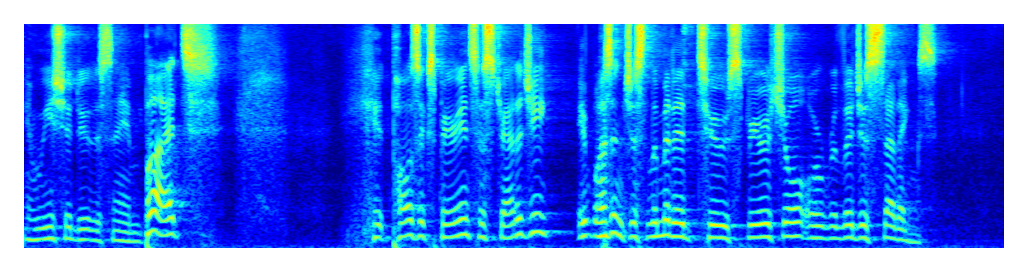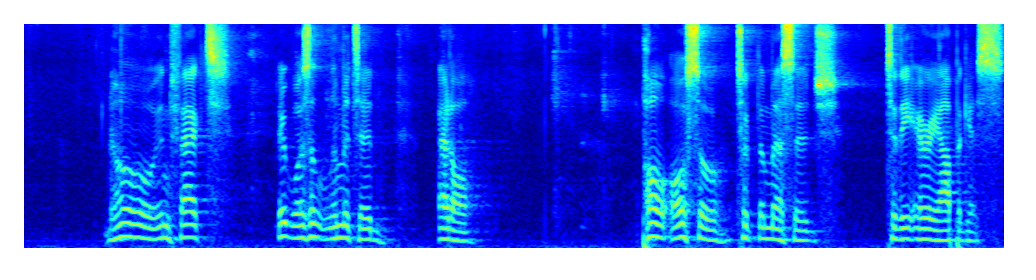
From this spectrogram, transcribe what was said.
And we should do the same. But Paul's experience, his strategy, it wasn't just limited to spiritual or religious settings. No, in fact, it wasn't limited at all. Paul also took the message to the Areopagus.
